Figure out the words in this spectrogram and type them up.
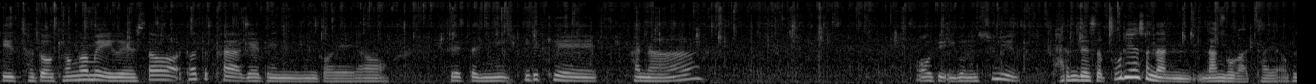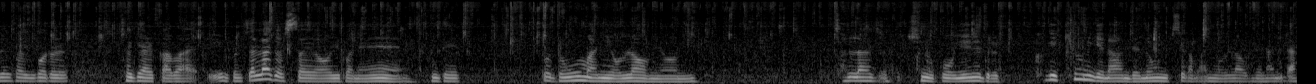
이 저도 경험에 의해서 터득하게 된 거예요. 그랬더니 이렇게 하나 어디 이거는 순이 다른 데서 뿌리에서 난난 것 같아요. 그래서 이거를 저기 할까봐 이걸 잘라줬어요 이번에. 근데 또 너무 많이 올라오면 잘라주고 얘네들을 크게 키우는 게 나은데 너무 잎새가 많이 올라오긴 한다.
